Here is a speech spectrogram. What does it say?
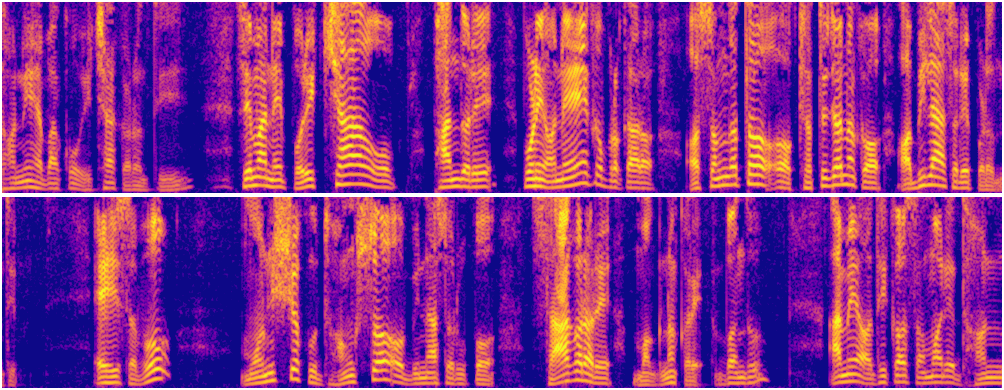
ଧନୀ ହେବାକୁ ଇଚ୍ଛା କରନ୍ତି ସେମାନେ ପରୀକ୍ଷା ଓ ଫାନ୍ଦରେ ପୁଣି ଅନେକ ପ୍ରକାର ଅସଙ୍ଗତ ଓ କ୍ଷତିଜନକ ଅଭିଳାଷରେ ପଡ଼ନ୍ତି। ଏହିସବୁ ମନୁଷ୍ୟକୁ ଧ୍ୱଂସ ଓ ବିନାଶ ରୂପ ସାଗରରେ ମଗ୍ନ କରେ। ବନ୍ଧୁ ଆମେ ଅଧିକ ସମୟରେ ଧନ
